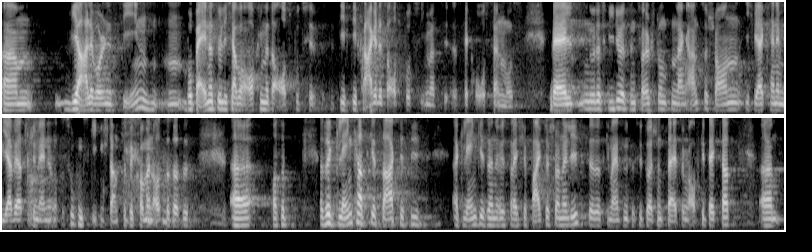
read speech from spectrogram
ähm, wir alle wollen es sehen, wobei natürlich aber auch immer der Output, die, die Frage des Outputs immer sehr, sehr, groß sein muss. Weil nur das Video jetzt in zwölf Stunden lang anzuschauen, ich werde keinen Mehrwert für meinen Untersuchungsgegenstand zu bekommen, außer dass es, äh, außer, also Glenk hat gesagt, es ist, Glenk ist ein österreichischer Falterjournalist, der das gemeinsam mit der Süddeutschen Zeitung aufgedeckt hat. Ähm,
